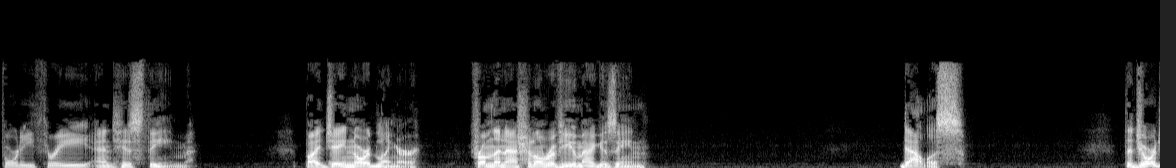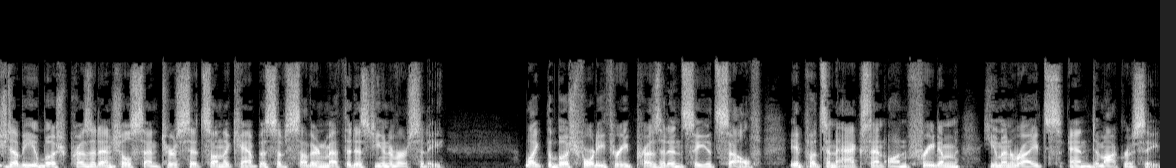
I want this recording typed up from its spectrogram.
43 and His Theme by Jay Nordlinger from the National Review Magazine. Dallas. The George W. Bush Presidential Center sits on the campus of Southern Methodist University. Like the Bush 43 presidency itself, it puts an accent on freedom, human rights, and democracy.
